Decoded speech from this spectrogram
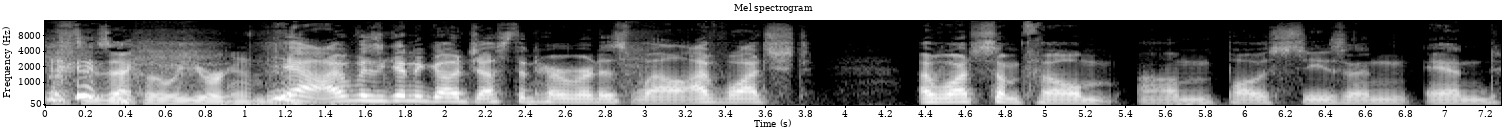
that's exactly what you were gonna do. Yeah, I was gonna go Justin Herbert as well. I've watched, I watched some film um postseason, and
